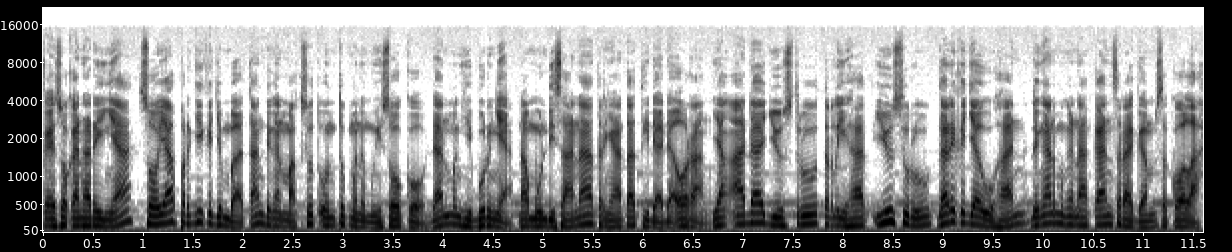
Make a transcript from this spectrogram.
Keesokan harinya, Soya pergi ke jembatan dengan maksud untuk menemui Soko dan menghiburnya. Namun di sana ternyata tidak ada orang. Yang ada justru terlihat Yusuru dari kejauhan dengan mengenakan seragam sekolah.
